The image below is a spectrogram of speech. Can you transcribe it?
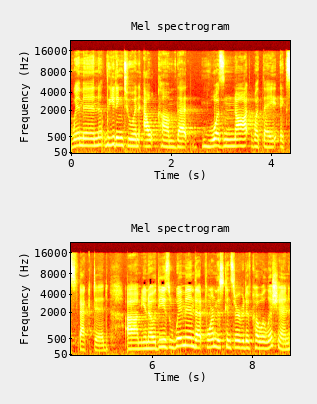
women leading to an outcome that was not what they expected. Um, you know, these women that formed this conservative coalition,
